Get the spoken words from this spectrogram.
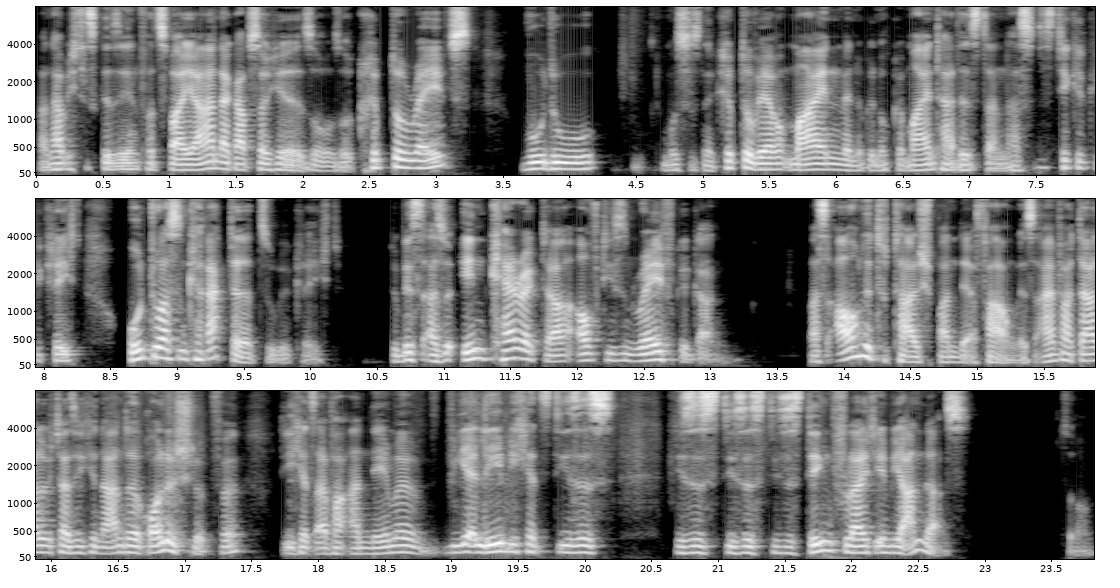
Wann habe ich das gesehen? Vor zwei Jahren. Da gab es solche so, so Crypto-Raves, wo du, du musstest eine Kryptowährung meinen. Wenn du genug gemeint hattest, dann hast du das Ticket gekriegt. Und du hast einen Charakter dazu gekriegt. Du bist also in Character auf diesen Rave gegangen. Was auch eine total spannende Erfahrung ist. Einfach dadurch, dass ich in eine andere Rolle schlüpfe, die ich jetzt einfach annehme. Wie erlebe ich jetzt dieses, dieses, dieses, dieses Ding vielleicht irgendwie anders? So.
